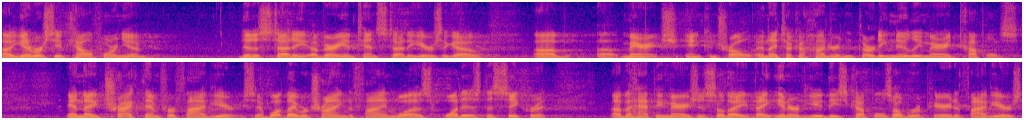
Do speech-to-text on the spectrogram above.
Uh, University of California did a study, a very intense study years ago of uh, marriage and control. And they took 130 newly married couples and they tracked them for five years. And what they were trying to find was what is the secret of a happy marriage. And so they, they interviewed these couples over a period of five years.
